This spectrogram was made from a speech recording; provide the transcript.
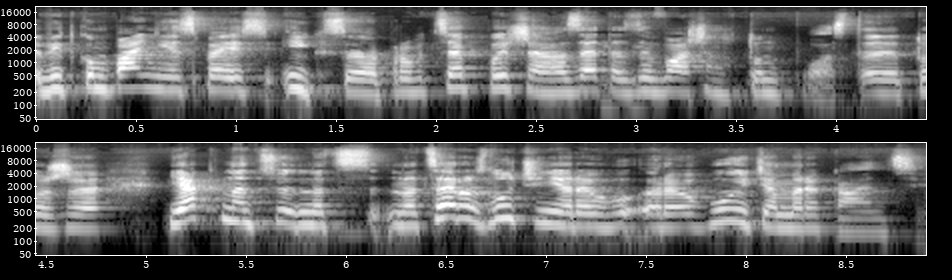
від компанії SpaceX. Про це пише газета The Washington Post. Е, Тож е, як на цю на це розлучення реагу- реагують американці?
